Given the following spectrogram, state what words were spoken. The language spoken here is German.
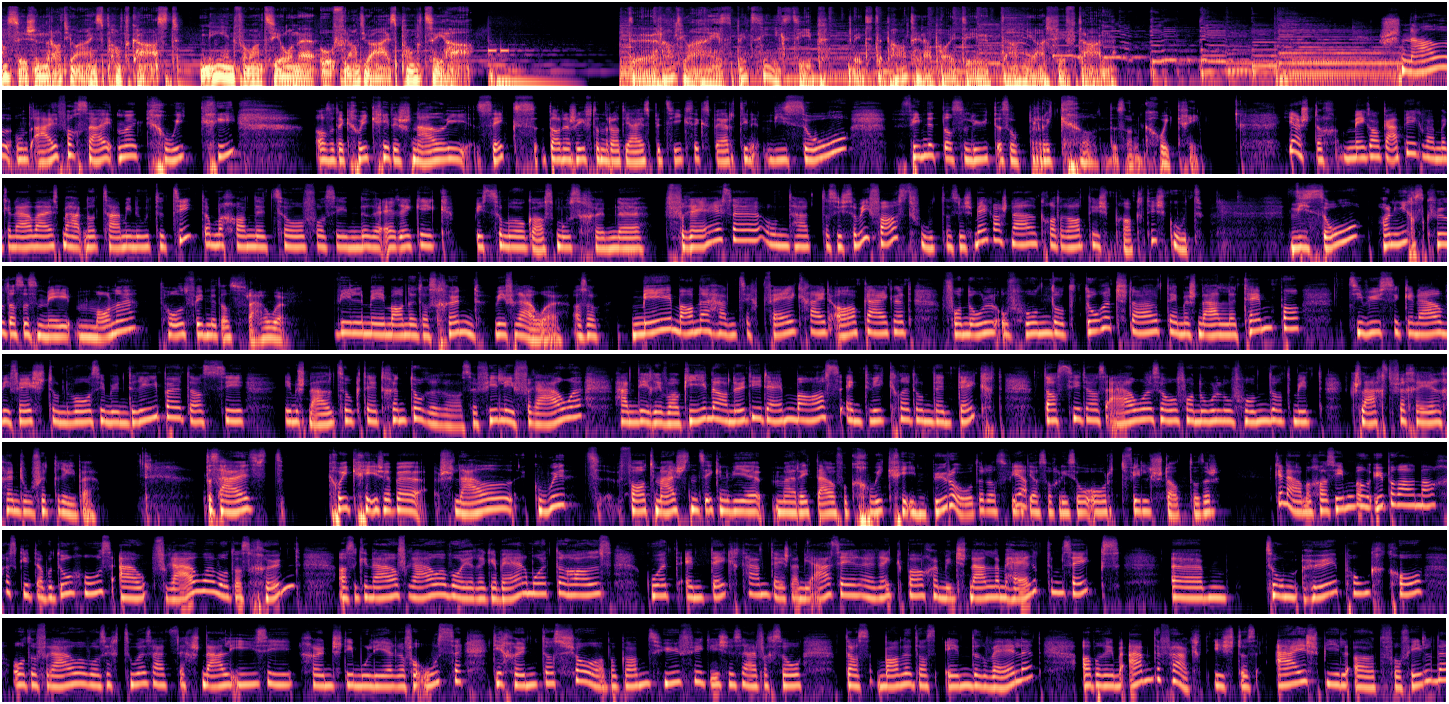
Das ist ein Radio 1 Podcast. Mehr Informationen auf radio1.ch. Der Radio 1 Beziehungstyp mit der Paartherapeutin Danja Schifftan. Schnell und einfach sagt man Quickie. Also der Quickie, der schnelle Sex. Danja Schrift und Radio 1 Beziehungsexpertin. Wieso finden das Leute so prickelnd, so ein Quickie? Ja, ist doch mega gäbig, wenn man genau weiß, man hat noch 10 Minuten Zeit und man kann nicht so von seiner Erregung bis zum Orgasmus können fräsen und hat, das ist so wie Fast Food. Das ist mega schnell, quadratisch, praktisch gut. Wieso habe ich das Gefühl, dass es mehr Männer toll finden als Frauen? Weil mehr Männer das können wie Frauen. Also Mehr Männer haben sich die Fähigkeit angeeignet, von 0 auf 100 durchzustarten, einem schnellen Tempo. Sie wissen genau, wie fest und wo sie müssen, dass sie im Schnellzug dort durchrasen können. Viele Frauen haben ihre Vagina nicht in dem Maß entwickelt und entdeckt, dass sie das auch so von 0 auf 100 mit Geschlechtsverkehr auftreiben können. Das heißt, Quickie ist eben schnell gut, fährt meistens irgendwie, man redet auch von Quickie im Büro, oder? Das findet ja, ja so ein bisschen so Ort viel statt, oder? Genau, man kann es immer überall machen. Es gibt aber durchaus auch Frauen, die das können. Also genau Frauen, die ihren Gebärmutterhals gut entdeckt haben. Der ist nämlich auch sehr erregbar, mit schnellem, hartem Sex. Ähm, zum Höhepunkt kommen oder Frauen, die sich zusätzlich schnell easy können stimulieren von außen, die können das schon, aber ganz häufig ist es einfach so, dass Männer das ändern wählen, aber im Endeffekt ist das eine Spielart von vielen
